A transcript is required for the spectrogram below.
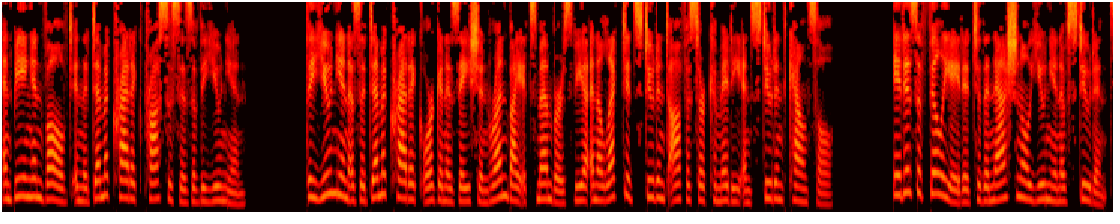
and being involved in the democratic processes of the union. The union is a democratic organization run by its members via an elected student officer committee and student council. It is affiliated to the National Union of Students.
